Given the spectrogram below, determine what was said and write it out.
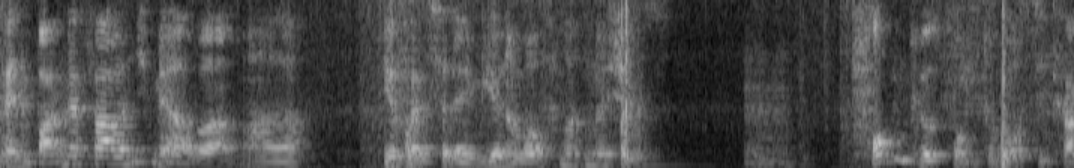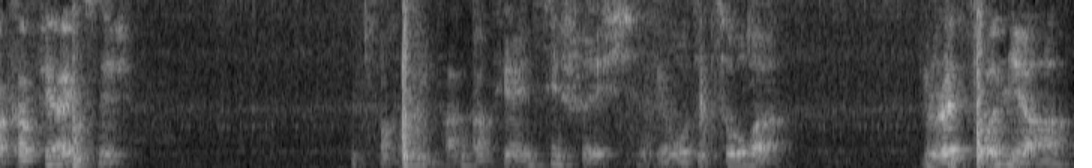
keine Bahn mehr fahre, nicht mehr, aber Ah, hier, falls du dein Bier nochmal aufmachen möchtest. Auch ein Pluspunkt. Du brauchst die KKP1 nicht. Jetzt machen die KKP1 nicht schlecht. Die rote Zora. Red Sonja.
